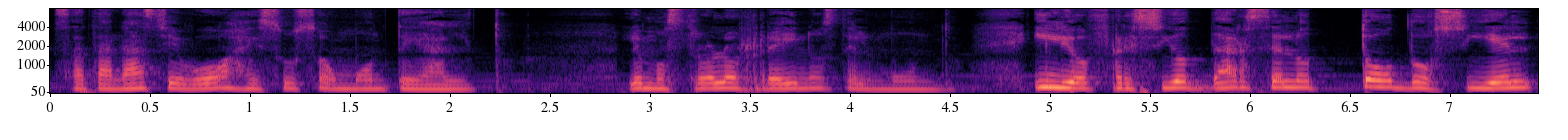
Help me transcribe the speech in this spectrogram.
Satanás llevó a Jesús a un monte alto, le mostró los reinos del mundo y le ofreció dárselo todo si él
